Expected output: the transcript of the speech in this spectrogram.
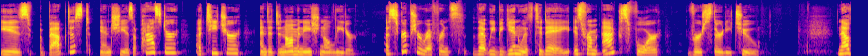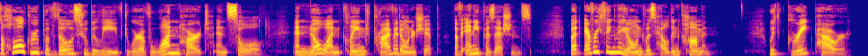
is a Baptist, and she is a pastor, a teacher, and a denominational leader. A scripture reference that we begin with today is from Acts 4, verse 32. Now the whole group of those who believed were of one heart and soul, and no one claimed private ownership of any possessions, but everything they owned was held in common. With great power,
